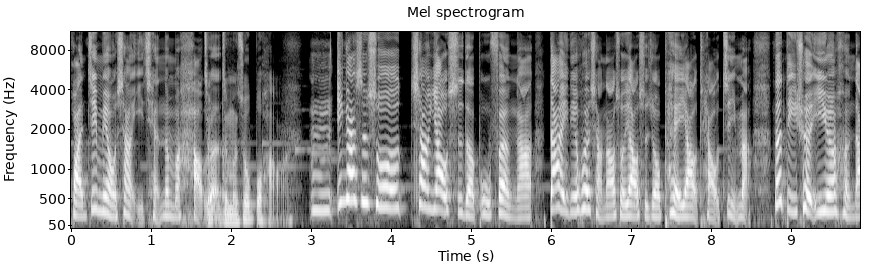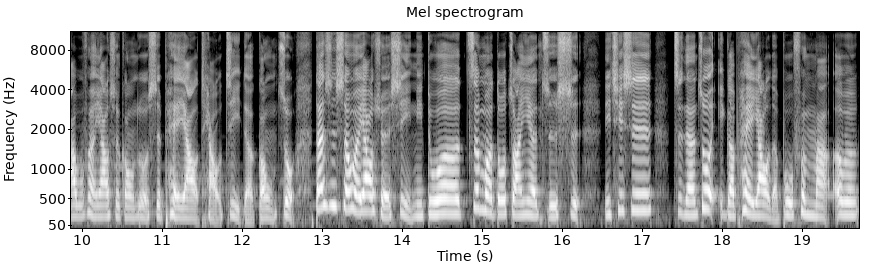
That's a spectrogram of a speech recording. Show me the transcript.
环境没有像以前那么好了。怎么说不好啊？嗯，应该是说像药师的部分啊，大家一定会想到说药师就配药调剂嘛。那的确，医院很大部分药师工作是配药调剂的工作。但是，身为药学系，你读了这么多专业知识，你其实只能做一个配药的部分吗？呃，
